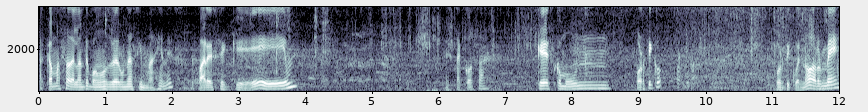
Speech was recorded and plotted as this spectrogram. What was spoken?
Acá más adelante podemos ver unas imágenes. Parece que esta cosa, que es como un pórtico, pórtico enorme.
